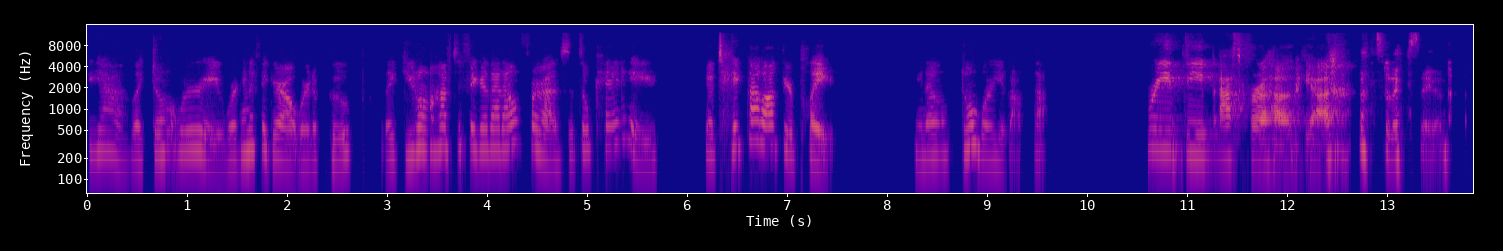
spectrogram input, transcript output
yeah, like don't worry, we're gonna figure out where to poop. Like you don't have to figure that out for us. It's okay. You know, take that off your plate. You know, don't worry about that. Breathe deep, ask for a hug. Yeah. That's what I'm saying.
